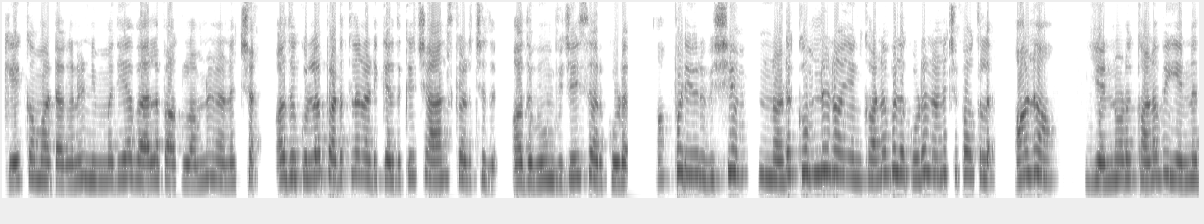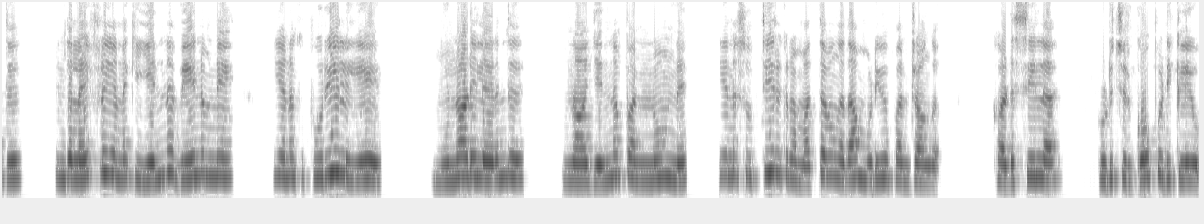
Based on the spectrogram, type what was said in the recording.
கேட்க மாட்டாங்கன்னு நிம்மதியா வேலை பார்க்கலாம்னு நினைச்சேன். அதுக்குள்ள படத்துல நடிக்கிறதுக்கு சான்ஸ் கிடைச்சது. அதுவும் விஜய் சார் கூட. அப்படி ஒரு விஷயம் நடக்கும்னு நான் என் கனவுல கூட நினைச்சு பார்க்கல. ஆனா என்னோட கனவு என்னது? இந்த லைஃப்ல எனக்கு என்ன வேணும்னே எனக்கு புரியலையே. முன்னாடில இருந்து நான் என்ன பண்ணணும்னு என்னை சுத்தி இருக்கிற மத்தவங்க தான் முடிவு பண்றாங்க. கடைசியில பிடிச்சிருக்கோ பிடிக்கலையோ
